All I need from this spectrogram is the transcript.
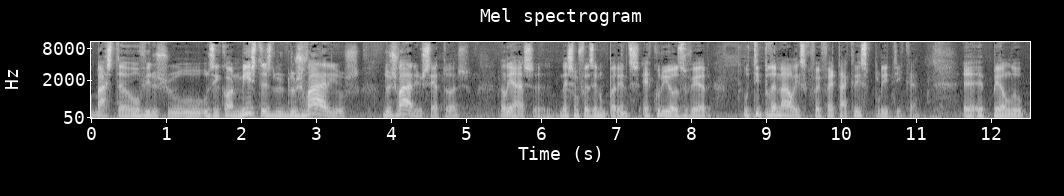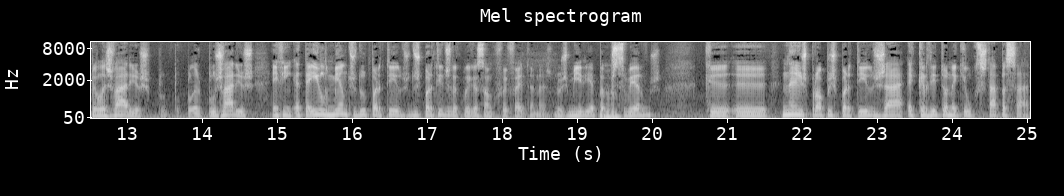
basta ouvir os, os economistas do- dos vários, dos vários setores. Aliás, eh, deixa-me fazer um parênteses. É curioso ver o tipo de análise que foi feita à crise política eh, pelo, pelas vários, pel- pel- pelos vários, enfim, até elementos do partidos, dos partidos da coligação que foi feita nas, nos mídias para percebermos que eh, nem os próprios partidos já acreditam naquilo que se está a passar.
